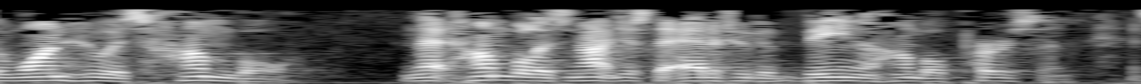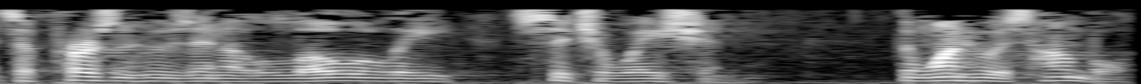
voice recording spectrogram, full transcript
the one who is humble. And that humble is not just the attitude of being a humble person, it's a person who's in a lowly situation. The one who is humble.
